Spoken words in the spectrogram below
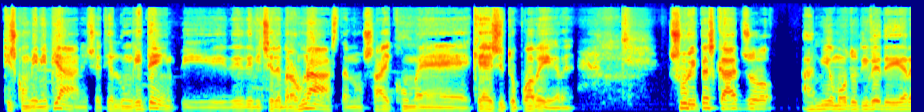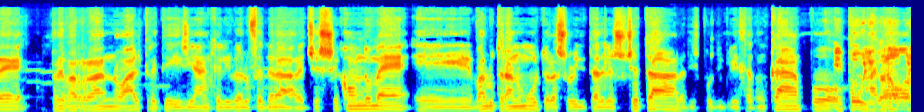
ti scombini i piani, cioè ti allunghi i tempi, de- devi celebrare un'asta, non sai come, che esito può avere. Sul ripescaggio, a mio modo di vedere, prevarranno altre tesi anche a livello federale, cioè secondo me eh, valuteranno molto la solidità delle società, la disponibilità di un campo, il pubblico no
